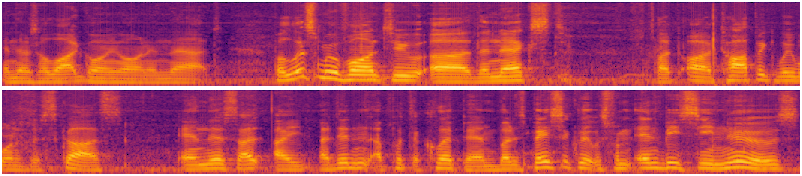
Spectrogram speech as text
and there's a lot going on in that. But let's move on to uh, the next uh, uh, topic we want to discuss. And this, I, I, I didn't I put the clip in, but it's basically it was from NBC News,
